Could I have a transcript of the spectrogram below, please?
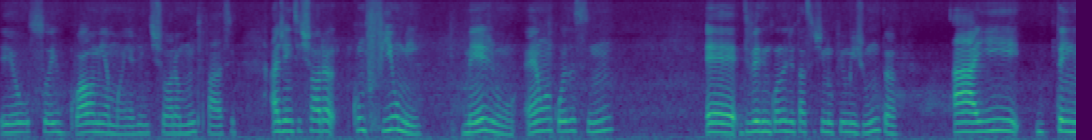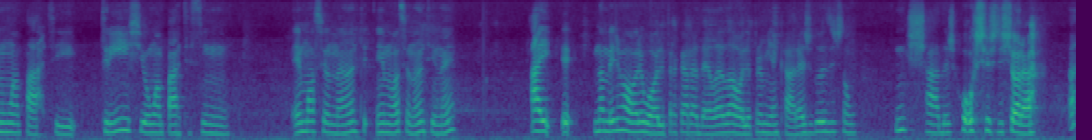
Eu sou igual a minha mãe, a gente chora muito fácil. A gente chora com filme mesmo, é uma coisa assim. É, de vez em quando a gente tá assistindo um filme junta, aí tem uma parte triste ou uma parte assim emocionante, emocionante, né? Aí na mesma hora eu olho para a cara dela, ela olha para minha cara, as duas estão inchadas, roxas de chorar.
